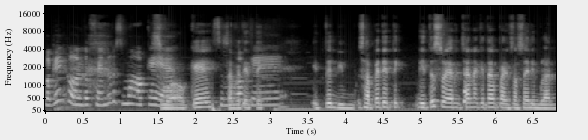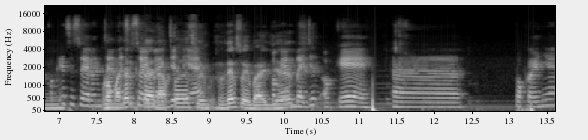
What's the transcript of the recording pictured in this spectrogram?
Pokoknya kalau untuk vendor semua oke ya. Semua oke semua sampai oke. titik itu di sampai titik itu sesuai rencana kita pengen selesai di bulan pokoknya sesuai rencana Ramadan sesuai kita dapat ya. sesuai, sesuai budget. Pokoknya budget oke. Eh, pokoknya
